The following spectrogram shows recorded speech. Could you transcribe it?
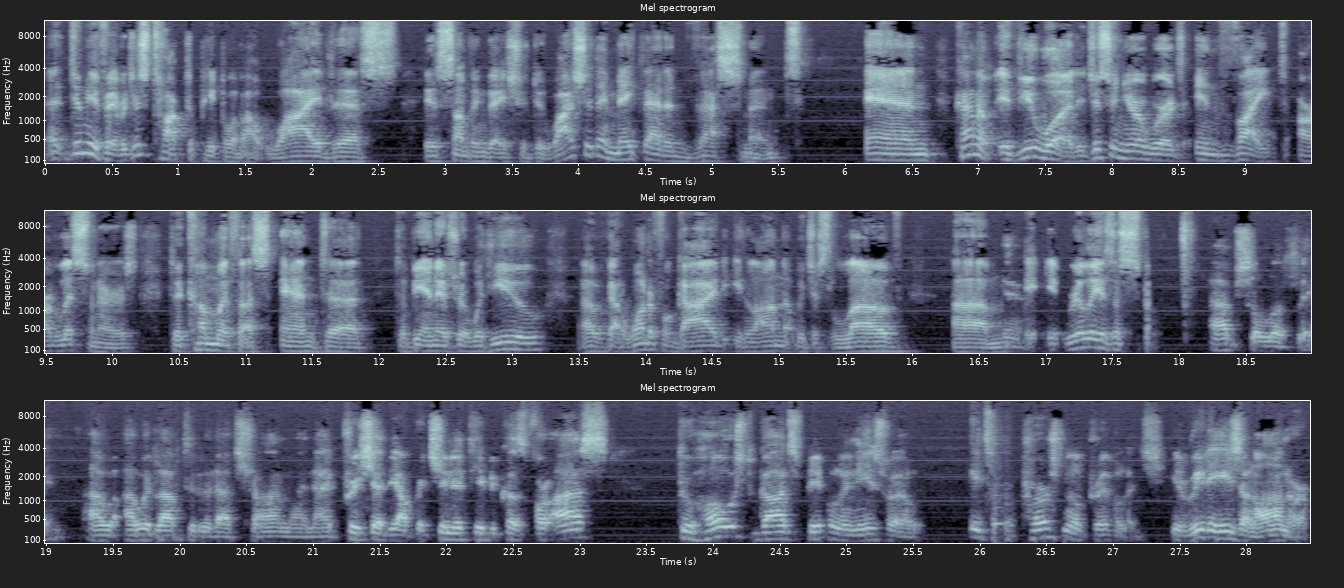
Uh, do me a favor, just talk to people about why this is something they should do. Why should they make that investment? And kind of, if you would, just in your words, invite our listeners to come with us and to, to be in Israel with you. Uh, we've got a wonderful guide, Elon, that we just love. Um, yeah. it, it, really is a. Sp- Absolutely. I, I would love to do that, Sean. And I appreciate the opportunity because for us to host God's people in Israel, it's a personal privilege. It really is an honor.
